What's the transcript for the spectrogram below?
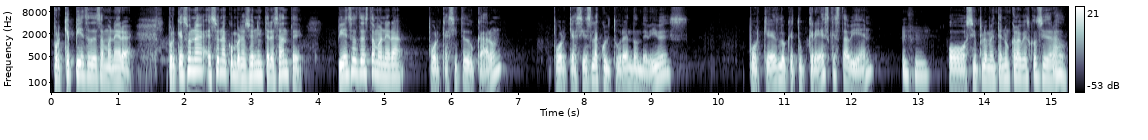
por qué piensas de esa manera? Porque es una, es una conversación interesante. ¿Piensas de esta manera porque así te educaron? ¿Porque así es la cultura en donde vives? ¿Porque es lo que tú crees que está bien? ¿O simplemente nunca lo habías considerado?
